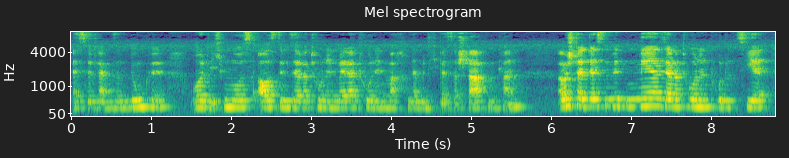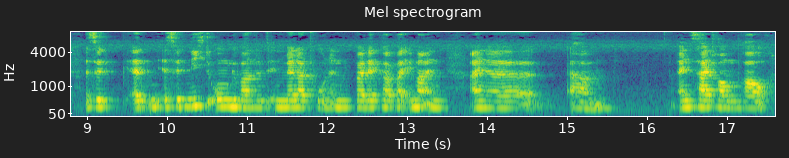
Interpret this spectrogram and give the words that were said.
es wird langsam dunkel und ich muss aus dem Serotonin Melatonin machen, damit ich besser schlafen kann. Aber stattdessen wird mehr Serotonin produziert. Es wird, äh, es wird nicht umgewandelt in Melatonin, weil der Körper immer ein, eine, ähm, einen Zeitraum braucht,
